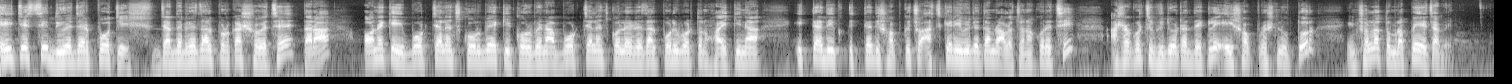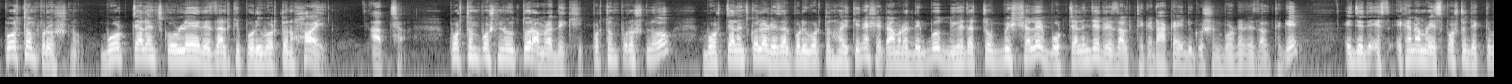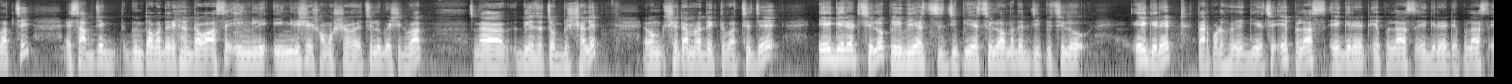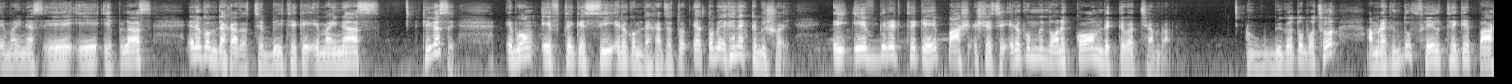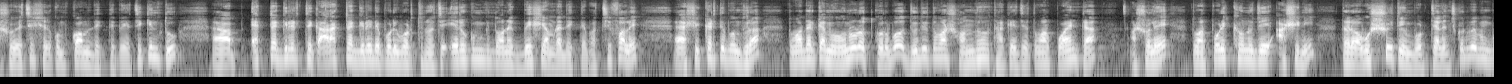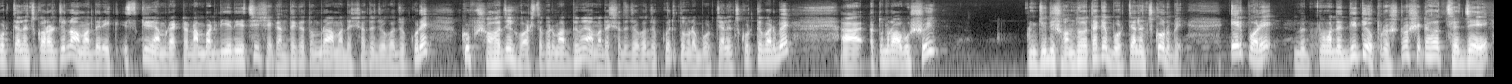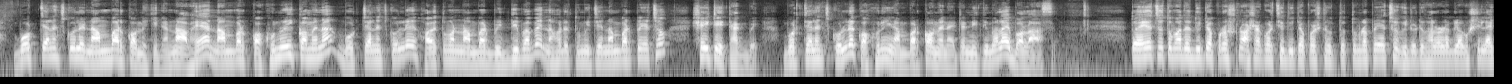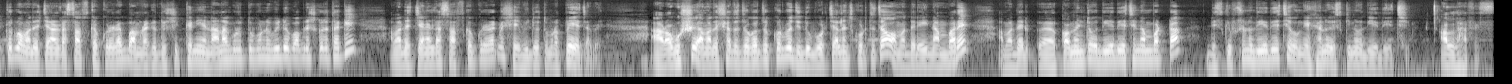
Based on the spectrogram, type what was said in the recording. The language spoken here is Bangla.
এইচএসসি দুই হাজার পঁচিশ, যাদের রেজাল্ট প্রকাশ হয়েছে, তারা অনেকেই বোর্ড চ্যালেঞ্জ করবে, কি করবে না বোর্ড চ্যালেঞ্জ করলে রেজাল্ট পরিবর্তন হয় কি না, ইত্যাদি ইত্যাদি সব কিছু আজকের এই ভিডিওতে আমরা আলোচনা করেছি। আশা করছি ভিডিওটা দেখলে এই সব প্রশ্নের উত্তর ইনশাল্লাহ তোমরা পেয়ে যাবে। প্রথম প্রশ্ন বোর্ড চ্যালেঞ্জ করলে রেজাল্ট কি পরিবর্তন হয়? আচ্ছা প্রথম প্রশ্নের উত্তর আমরা দেখি। প্রথম প্রশ্ন বোর্ড চ্যালেঞ্জ করলে রেজাল্ট পরিবর্তন হয় কিনা সেটা আমরা দেখব দুই হাজার চব্বিশ সালের বোর্ড চ্যালেঞ্জের রেজাল্ট থেকে, ঢাকা এডুকেশন বোর্ডের রেজাল্ট থেকে। এই যে এখানে আমরা স্পষ্ট দেখতে পাচ্ছি, এই সাবজেক্ট কিন্তু আমাদের এখানে দেওয়া আছে, ইংলি, ইংলিশে সমস্যা হয়েছিল বেশিরভাগ দু হাজার চব্বিশ সালে। এবং সেটা আমরা দেখতে পাচ্ছি যে এ গ্রেড ছিল প্রিভিয়াস জিপিএ ছিল আমাদের জিপি ছিল এ গ্রেড তারপরে হয়ে গিয়েছে A plus A grade A plus A grade A plus A minus A A A plus এরকম দেখা যাচ্ছে বি থেকে এ মাইনাস ঠিক আছে? এবং এফ থেকে সি এরকম দেখা যাচ্ছে। তবে এখানে একটা বিষয়, এই এফ গ্রেড থেকে পাস এসেছে, এরকম কিন্তু অনেক কম দেখতে পাচ্ছি আমরা। বিগত বছর আমরা কিন্তু ফেল থেকে পাস হয়েছে, সেরকম কম দেখতে পেয়েছি। কিন্তু একটা গ্রেড থেকে আরেকটা গ্রেডে পরিবর্তন হয়েছে, এরকম কিন্তু অনেক বেশি আমরা দেখতে পাচ্ছি। ফলে শিক্ষার্থী বন্ধুরা, তোমাদেরকে আমি অনুরোধ করব, যদি তোমার সন্দেহ থাকে যে তোমার পয়েন্টটা আসলে তোমার পরীক্ষা অনুযায়ী আসেনি, তাহলে অবশ্যই তুমি বোর্ড চ্যালেঞ্জ করবে এবং বোর্ড চ্যালেঞ্জ করার জন্য আমাদের স্ক্রিনে আমরা একটা নাম্বার দিয়ে দিয়েছি, সেখান থেকে তোমরা আমাদের সাথে যোগাযোগ করে খুব সহজেই হোয়াটসঅ্যাপের মাধ্যমে আমাদের সাথে যোগাযোগ করে তোমরা বোর্ড চ্যালেঞ্জ করতে পারবে। তোমরা অবশ্যই যদি সন্দেহ থাকে বোর্ড চ্যালেঞ্জ করবে। এরপরে, তোমাদের দ্বিতীয় প্রশ্ন, সেটা হচ্ছে যে বোর্ড চ্যালেঞ্জ করলে নাম্বার কমে কি না ভাইয়া নাম্বার কখনোই কমে না। বোর্ড চ্যালেঞ্জ করলে হয় তোমার নাম্বার বৃদ্ধি পাবে, না হলে তুমি যে নাম্বার পেয়েছ, সেইটাই থাকবে। বোর্ড চ্যালেঞ্জ করলে কখনোই নাম্বার কমে না। এটা নীতিমালায় বলা আছে। তো এই হচ্ছে তোমাদের দুইটা প্রশ্ন, আশা করছি দুইটা প্রশ্নের উত্তর তোমরা পেয়েছ। ভিডিওটি ভালো লাগলে অবশ্যই লাইক করব, আমাদের চ্যানেলটা সাবস্ক্রাইব করে রাখব। আমরা কিন্তু শিক্ষা নিয়ে নানা গুরুত্বপূর্ণ ভিডিও পাবলিশ করে থাকি। আমাদের চ্যানেলটা সাবস্ক্রাইব করে রাখলে সেই ভিডিও তোমরা পেয়ে যাবে। আর অবশ্যই আমাদের সাথে যোগাযোগ করবে, যদি বোর্ড চ্যালেঞ্জ করতে চাও, আমাদের এই নাম্বারে আমাদের কমেন্টও দিয়ে দিয়েছি নাম্বারটা ডিসক্রিপশনও দিয়ে দিয়েছি এবং এখানেও স্ক্রিনেও দিয়ে দিয়েছি। আল্লাহ হাফেজ।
